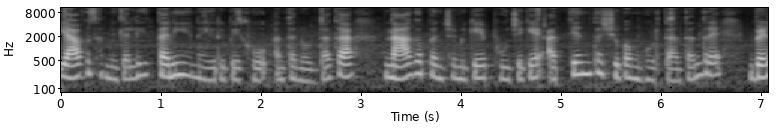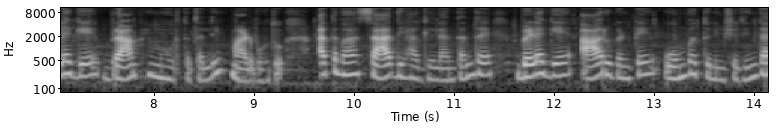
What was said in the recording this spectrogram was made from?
ಯಾವ ಸಮಯದಲ್ಲಿ ತನಿಯನ್ನು ಇರಬೇಕು ಅಂತ ನೋಡಿದಾಗ ನಾಗಪಂಚಮಿಗೆ ಪೂಜೆಗೆ ಅತ್ಯಂತ ಶುಭ ಮುಹೂರ್ತ ಅಂತಂದರೆ ಬೆಳಗ್ಗೆ ಬ್ರಾಹ್ಮಿ ಮುಹೂರ್ತದಲ್ಲಿ ಮಾಡಬಹುದು. ಅಥವಾ ಸಾಧ್ಯ ಆಗಲಿಲ್ಲ ಅಂತಂದರೆ ಬೆಳಗ್ಗೆ ಆರು ಗಂಟೆ ಒಂಬತ್ತು ನಿಮಿಷದಿಂದ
